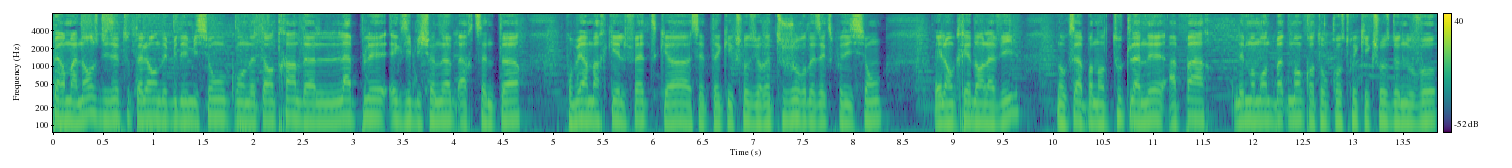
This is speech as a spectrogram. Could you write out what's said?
permanente. Je disais tout à l'heure en début d'émission qu'on était en train de l'appeler Exhibition Hub Art Center pour bien marquer le fait que c'était quelque chose, il y aurait toujours des expositions et l'ancrer dans la ville. Donc ça pendant toute l'année, à part les moments de battement quand on construit quelque chose de nouveau,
